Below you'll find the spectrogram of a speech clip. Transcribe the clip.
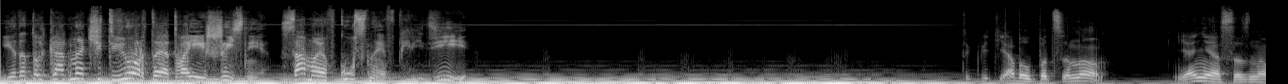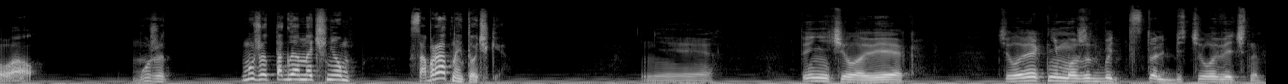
И это только одна четвертая твоей жизни. Самое вкусное впереди. Так ведь я был пацаном. Я не осознавал. Может, может тогда начнем с обратной точки? Нет, ты не человек. Человек не может быть столь бесчеловечным.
